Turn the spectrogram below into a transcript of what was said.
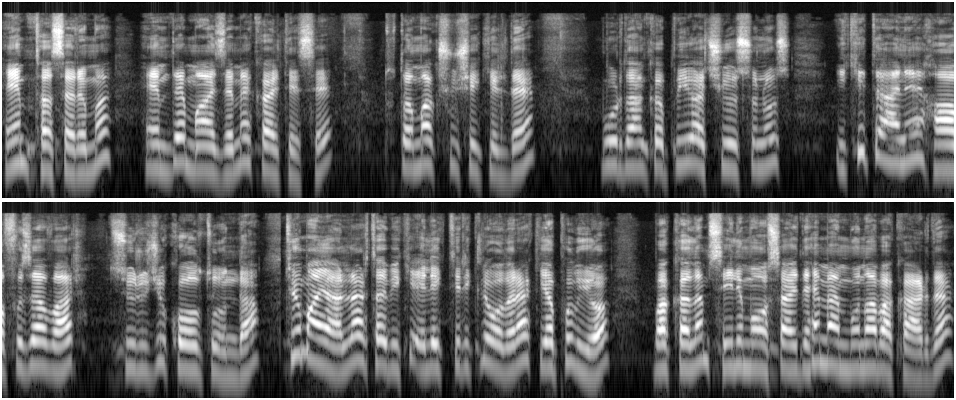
hem tasarımı hem de malzeme kalitesi. Tutamak şu şekilde. Buradan kapıyı açıyorsunuz. İki tane hafıza var sürücü koltuğunda. Tüm ayarlar tabii ki elektrikli olarak yapılıyor. Bakalım Selim olsaydı hemen buna bakardı.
